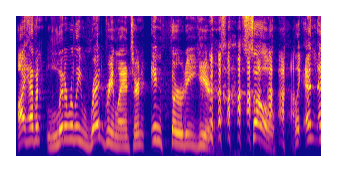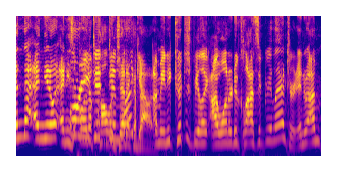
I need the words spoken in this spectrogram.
I haven't literally read Green Lantern in 30 years. so, like, and, and that, and you know, and he's or he did, unapologetic like about it. I mean, he could just be like, I want to do classic Green Lantern. And I'm,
